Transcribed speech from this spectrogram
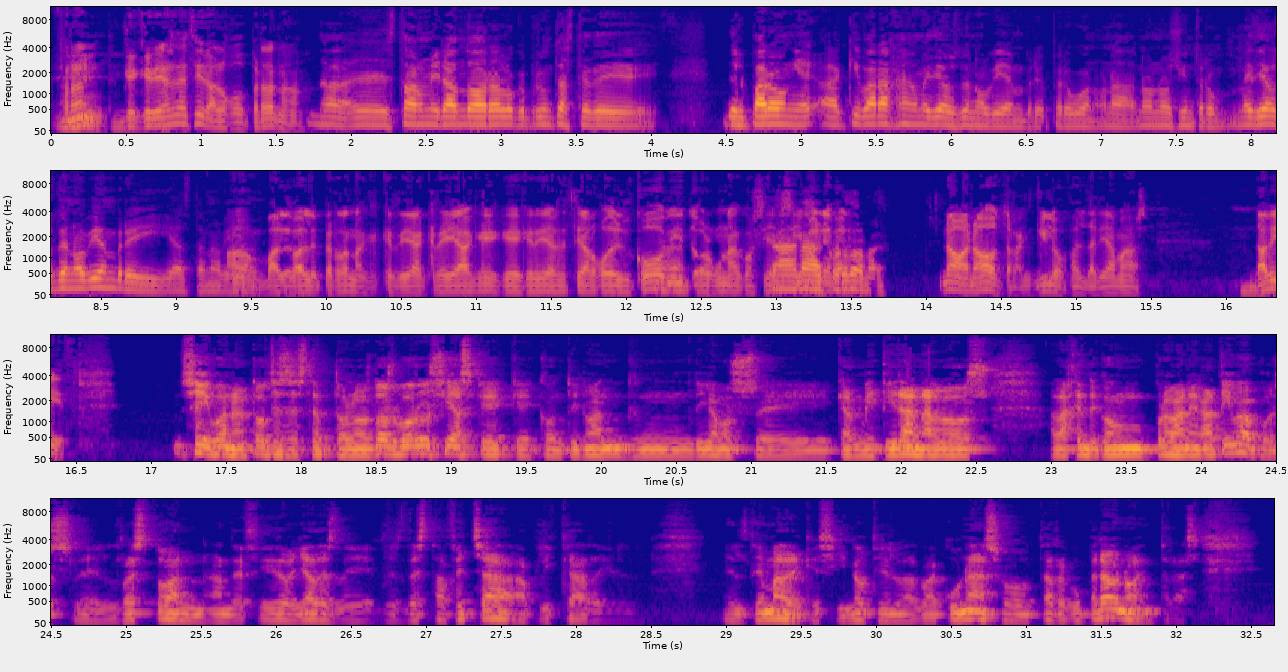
Fran, eh, ¿qué querías decir algo? Perdona. Nada, eh, estaba mirando ahora lo que preguntaste de, del parón y aquí barajan a mediados de noviembre, pero bueno, nada, no nos interrumpe. Mediados de noviembre y hasta Navidad. Ah, vale, vale, perdona, que creía, creía que, que, querías decir algo del COVID nah, o alguna cosilla nah, así. Nah, vale, perdona. Vale. No, no, tranquilo, faltaría más. David. Sí, bueno, entonces, excepto los dos Borussias que, que continúan, digamos, eh, que admitirán a los a la gente con prueba negativa, pues el resto han, han decidido ya desde, desde esta fecha aplicar el, el tema de que si no tienes las vacunas o te has recuperado, no entras.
